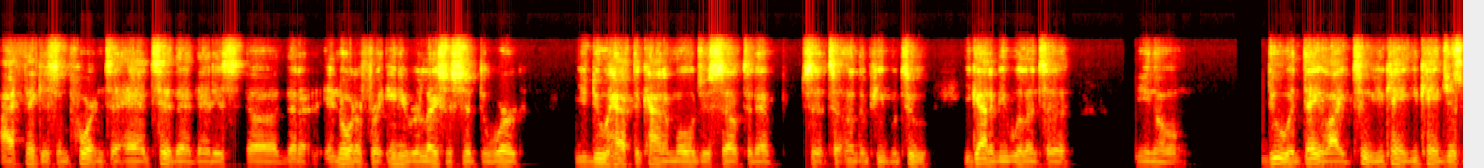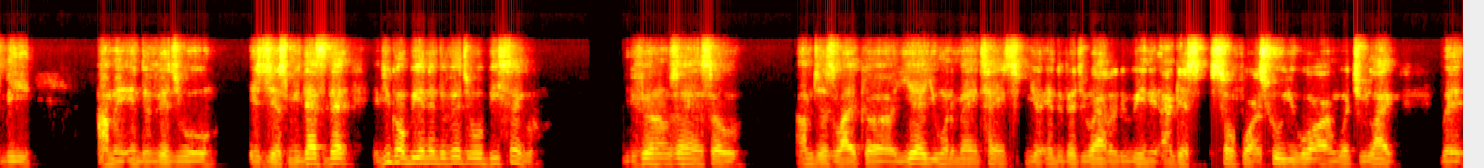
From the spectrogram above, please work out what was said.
I think it's important to add to that that is uh, that in order for any relationship to work, you do have to kind of mold yourself to that to, to other people too. You got to be willing to, you know, do what they like too. You can't you can't just be I'm an individual. It's just me. That's that. If you're gonna be an individual, be single. You feel what I'm saying? So I'm just like, uh, yeah, you want to maintain your individuality, being, I guess, so far as who you are and what you like. But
